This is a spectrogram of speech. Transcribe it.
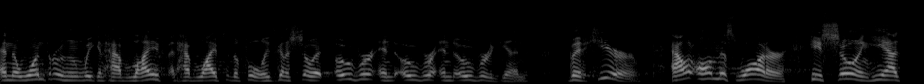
and the one through whom we can have life and have life to the full. He's going to show it over and over and over again. But here, out on this water, he's showing he has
